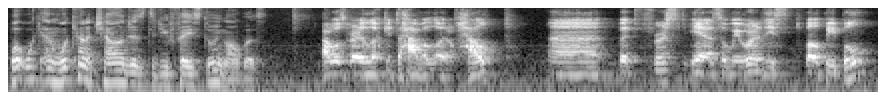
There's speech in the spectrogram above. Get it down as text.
What, what and what kind of challenges did you face doing all this? I was very lucky to have a lot of help uh, but first yeah so we were these 12 people.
